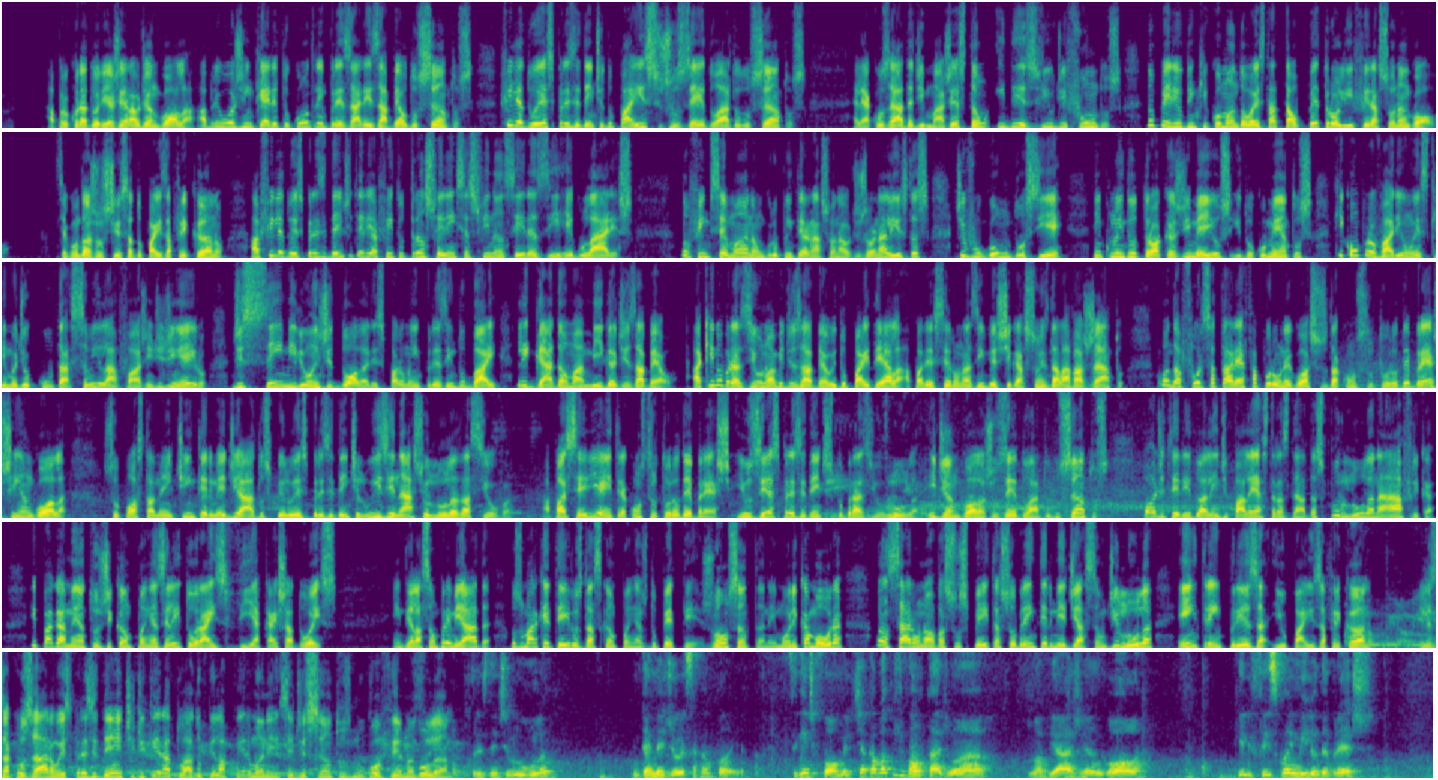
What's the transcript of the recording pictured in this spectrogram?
A Procuradoria-Geral de Angola abriu hoje inquérito contra a empresária Isabel dos Santos, filha do ex-presidente do país, José Eduardo dos Santos. Ela é acusada de má gestão e desvio de fundos no período em que comandou a estatal petrolífera Sonangol. Segundo a Justiça do país africano, a filha do ex-presidente teria feito transferências financeiras irregulares. No fim de semana, um grupo internacional de jornalistas divulgou um dossiê, incluindo trocas de e-mails e documentos que comprovariam um esquema de ocultação e lavagem de dinheiro de 100 milhões de dólares para uma empresa em Dubai ligada a uma amiga de Isabel. Aqui no Brasil, o nome de Isabel e do pai dela apareceram nas investigações da Lava Jato, quando a Força Tarefa apurou negócios da construtora Odebrecht em Angola, supostamente intermediados pelo ex-presidente Luiz Inácio Lula da Silva. A parceria entre a construtora Odebrecht e os ex-presidentes do Brasil, Lula, e de Angola, José Eduardo dos Santos, pode ter ido além de palestras dadas por Lula na África e pagamentos de campanhas eleitorais via Caixa 2. Em delação premiada, os marqueteiros das campanhas do PT, João Santana e Mônica Moura, lançaram novas suspeitas sobre a intermediação de Lula entre a empresa e o país africano. Eles acusaram o ex-presidente de ter atuado pela permanência de Santos no governo angolano. O presidente Lula intermediou essa campanha. Seguinte forma, ele tinha acabado de voltar de uma, de uma viagem a Angola, que ele fez com Emílio Odebrecht,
